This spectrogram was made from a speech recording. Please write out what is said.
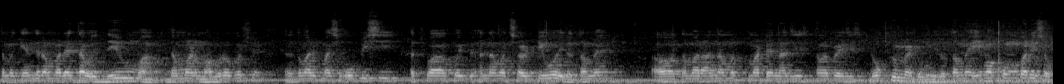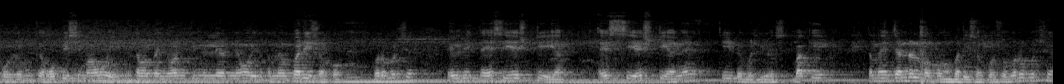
તમે કેન્દ્રમાં રહેતા હોય દીવમાં, દમણમાં, બરોબર છે? તમારી પાસે ઓબીસી અથવા કોઈ અનામત સર્ટી હોય તો તમે તમારા અનામત માટેના જે તમારી પાસે ડોક્યુમેન્ટ હોય, તો તમે એમાં ફોર્મ ભરી શકો. છો કે ઓબીસીમાં હોય, તો તમારી પાસે નોન ક્રિમિલિયરને હોય, તો તમે ભરી શકો. બરાબર છે? એવી રીતે એસસી એસટી એસસી એસટી અને ઈડબ્લ્યુએસ બાકી તમે જનરલમાં ફોર્મ ભરી શકો છો. બરાબર છે?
